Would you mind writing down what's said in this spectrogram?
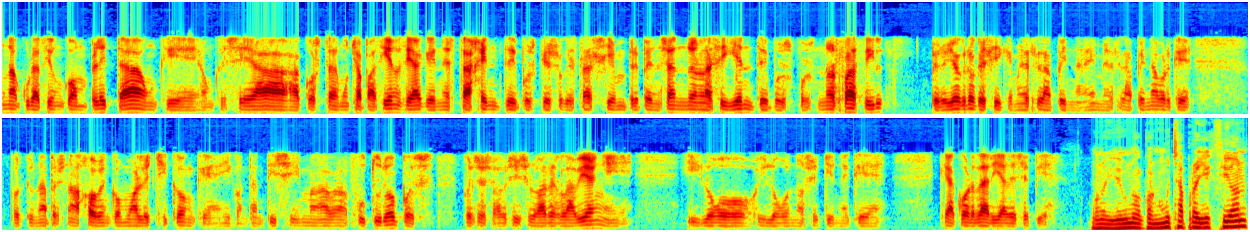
una curación completa, aunque aunque sea a costa de mucha paciencia, que en esta gente, pues que eso que está siempre pensando en la siguiente, pues pues no es fácil, pero yo creo que sí, que merece la pena, ¿eh? merece la pena porque porque una persona joven como Alex Chicón que y con tantísimo futuro, pues pues eso, a ver si se lo arregla bien y y luego y luego no se tiene que que acordar ya de ese pie. Bueno, y de uno con mucha proyección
